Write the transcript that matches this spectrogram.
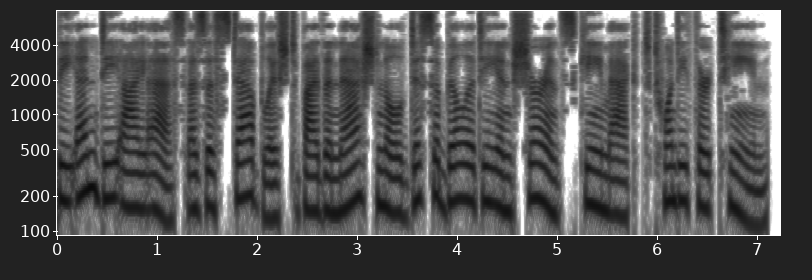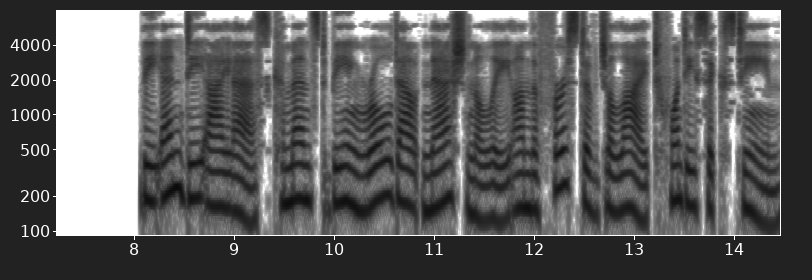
The NDIS is established by the National Disability Insurance Scheme Act 2013. The NDIS commenced being rolled out nationally on 1 July 2016.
